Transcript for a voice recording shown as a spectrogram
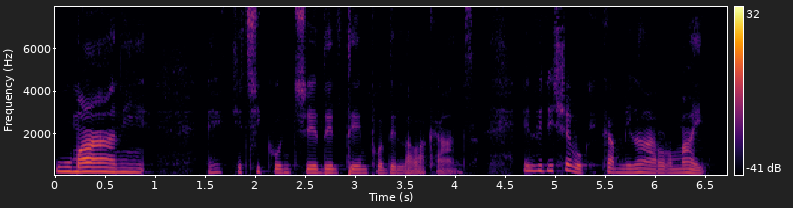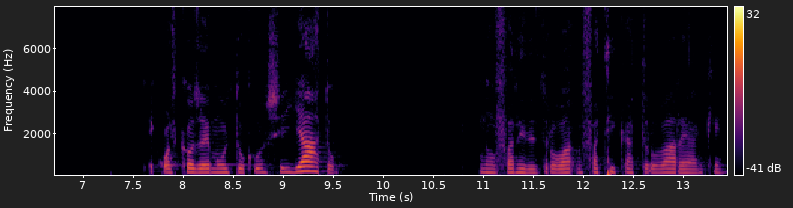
umani eh, che ci concede il tempo della vacanza. E vi dicevo che camminare ormai è qualcosa di molto consigliato non farete trova- fatica a trovare anche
